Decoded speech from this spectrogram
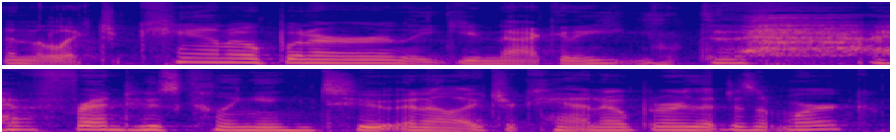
an electric can opener. Like you're not gonna. I have a friend who's clinging to an electric can opener that doesn't work.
